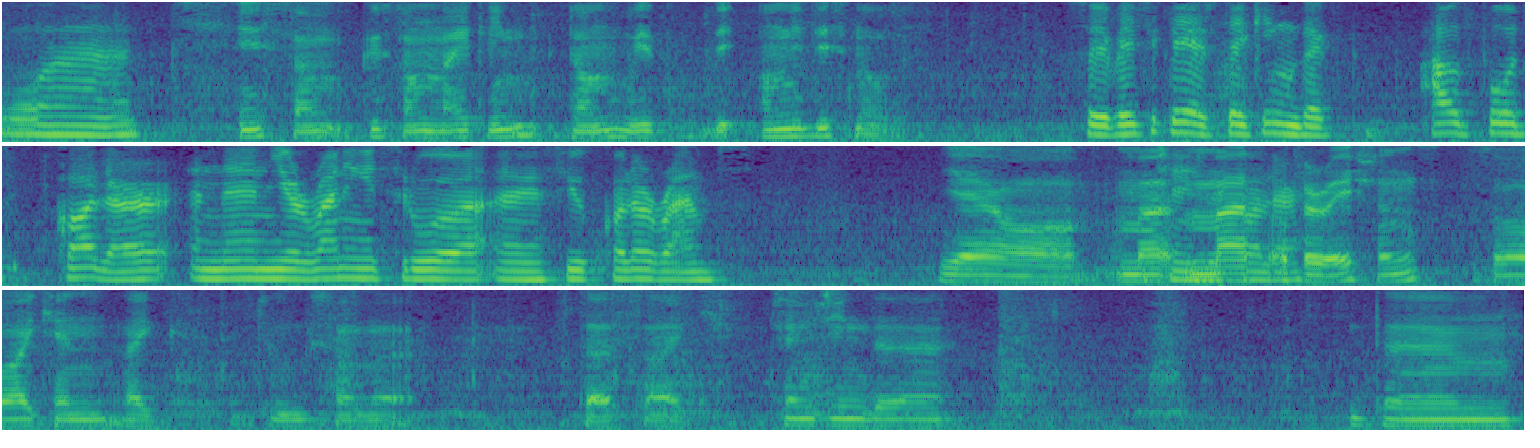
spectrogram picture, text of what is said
What? is some custom lighting done with the, only this node. So you basically are taking the output color and then you're running it through a, a few color ramps. Yeah, or ma- math operations. So I can like do some uh, stuff like changing the the um,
